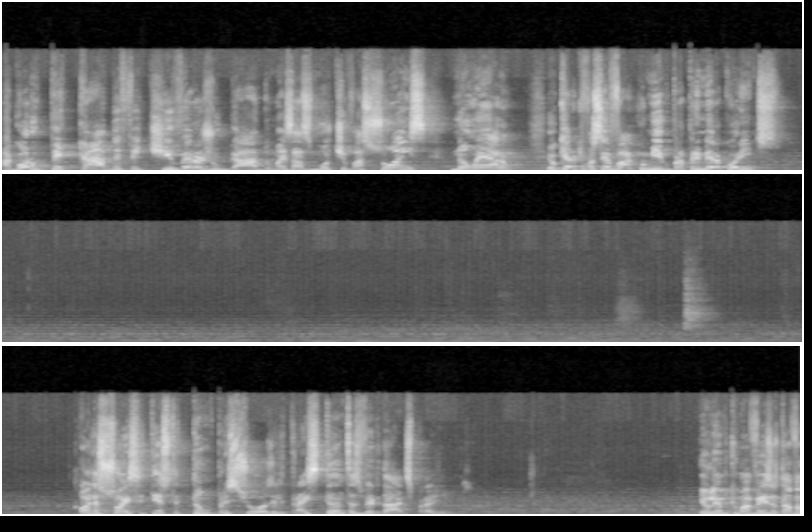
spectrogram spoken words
Agora, o pecado efetivo era julgado, mas as motivações não eram. Eu quero que você vá comigo para 1 Coríntios. Olha só, esse texto é tão precioso, ele traz tantas verdades para a gente. Eu lembro que uma vez eu estava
